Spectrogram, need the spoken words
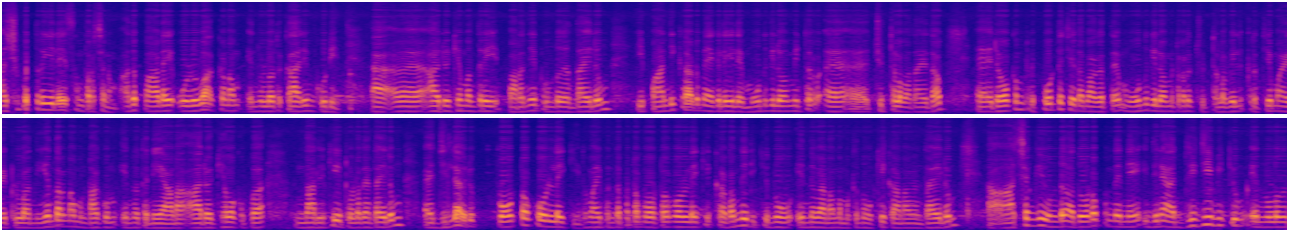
ആശുപത്രിയിലെ സന്ദർശനം അത് പാടെ ഒഴിവാക്കണം എന്നുള്ളൊരു കാര്യം കൂടി ആരോഗ്യമന്ത്രി പറഞ്ഞിട്ടുണ്ട്. എന്തായാലും ഈ പാണ്ടിക്കാട് മേഖലയിലെ മൂന്ന് കിലോമീറ്റർ ചുറ്റളവ് അതായത് രോഗം റിപ്പോർട്ട് ചെയ്ത ഭാഗത്തെ മൂന്ന് കിലോമീറ്റർ ചുറ്റളവിൽ കൃത്യമായിട്ടുള്ള നിയന്ത്രണം ഉണ്ടാകും എന്ന് തന്നെയാണ് ആരോഗ്യവകുപ്പ് നൽകിയിട്ടുള്ളത്. എന്തായാലും ജില്ല ഒരു പ്രോട്ടോകോളിലേക്ക് ഇതുമായി ബന്ധപ്പെട്ട പ്രോട്ടോകോളിലേക്ക് കടന്നിരിക്കുന്നു എന്ന് വേണം നമുക്ക് നോക്കിക്കാണാം. എന്തായാലും ആശങ്കയുണ്ട്. അതോടൊപ്പം തന്നെ ഇതിനെ അതിജീവിക്കും എന്നുള്ളത്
